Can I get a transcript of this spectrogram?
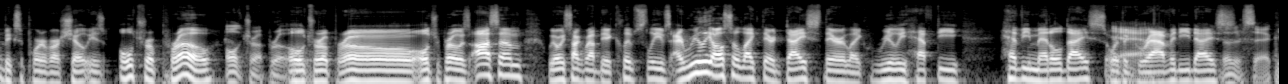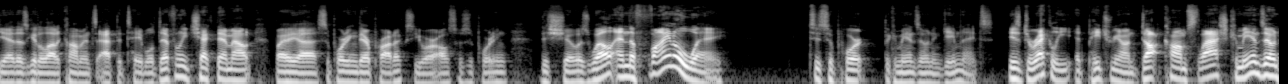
big supporter of our show is Ultra Pro. Ultra Pro. Ultra Pro. Ultra Pro is awesome. We always talk about the Eclipse sleeves. I really also like their dice. They're like really hefty, heavy metal dice or Yeah. the gravity dice. Those are sick. Yeah, those get a lot of comments at the table. Definitely check them out by uh, supporting their products. You are also supporting this show as well. And the final way to support the Command Zone and Game Nights is directly at patreon.com slash command zone.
